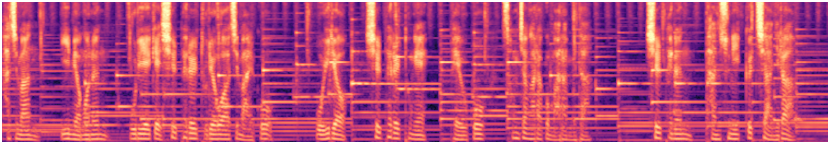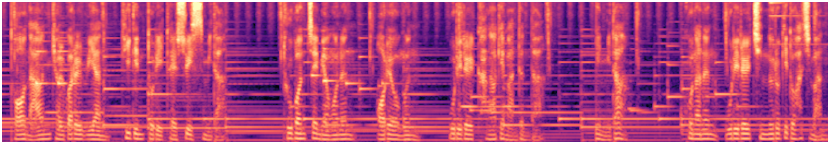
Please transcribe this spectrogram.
하지만 이 명언은 우리에게 실패를 두려워하지 말고 오히려 실패를 통해 배우고 성장하라고 말합니다. 실패는 단순히 끝이 아니라 더 나은 결과를 위한 디딤돌이 될 수 있습니다. 두 번째 명언은 어려움은 우리를 강하게 만든다. 입니다. 고난은 우리를 짓누르기도 하지만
